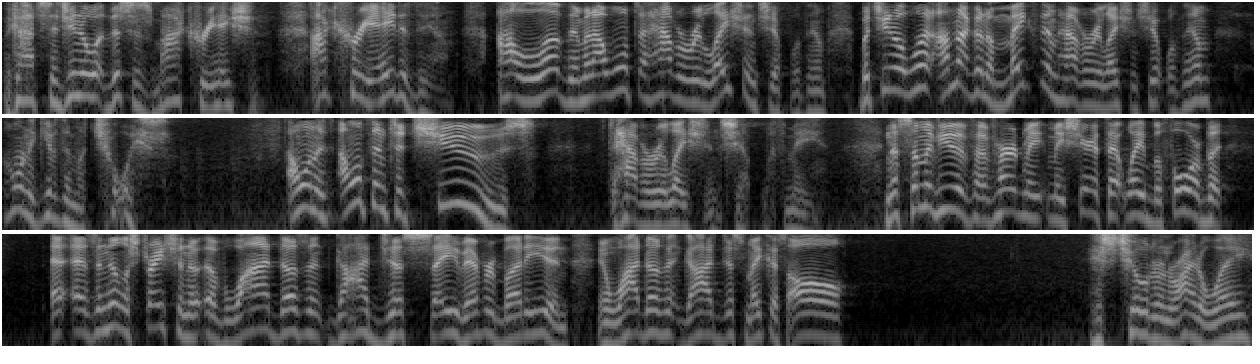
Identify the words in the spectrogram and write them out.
But God said, You know what? This is my creation. I created them. I love them, and I want to have a relationship with them. But you know what? I'm not going to make them have a relationship with them. I want to give them a choice. I want, to, I want them to choose to have a relationship with me. Now, some of you have, have heard me, me share it that way before, but as an illustration of why doesn't God just save everybody and, and why doesn't God just make us all his children right away?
